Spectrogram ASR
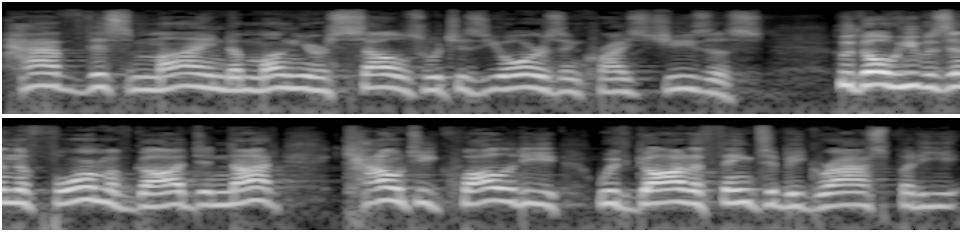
have this mind among yourselves, which is yours in Christ Jesus, who, though he was in the form of God, did not count equality with God a thing to be grasped, but he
